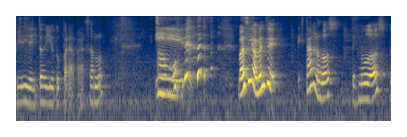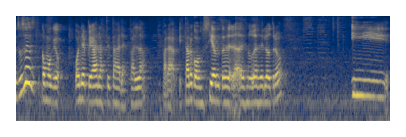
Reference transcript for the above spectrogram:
vi videitos de YouTube para, para hacerlo. Y básicamente están los dos desnudos. Entonces, como que vos le pegás las tetas a la espalda para estar conscientes de la desnudez del otro. Y.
